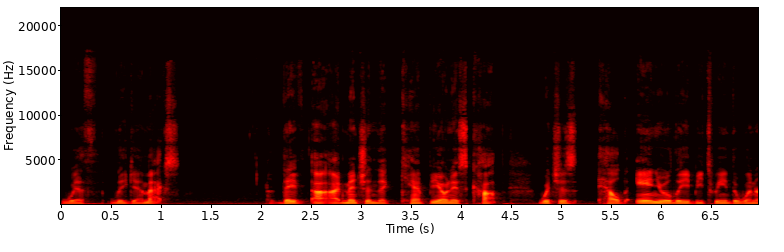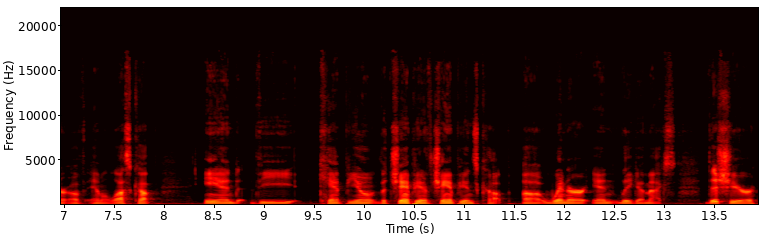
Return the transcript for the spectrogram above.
with Liga MX. They, uh, I mentioned the Campeones Cup, which is held annually between the winner of MLS Cup and the The Champion of Champions Cup uh, winner in Liga MX. This year,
